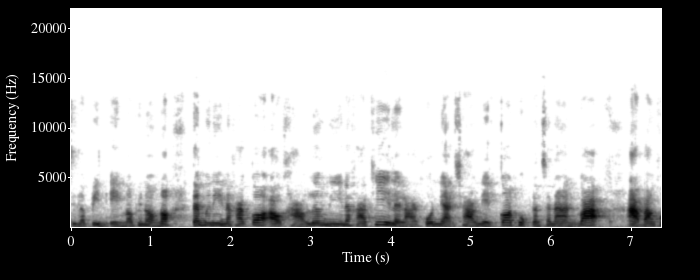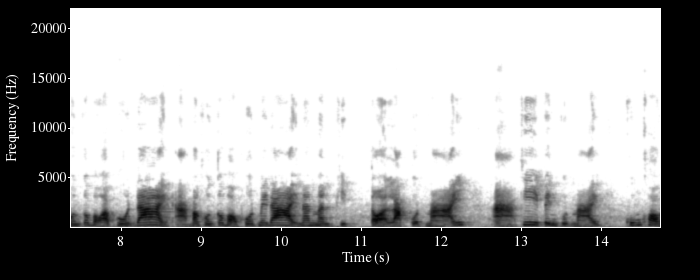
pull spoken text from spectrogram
ศิลปินเองเนาะพี่น้องเนาะแต่มือนี้นะคะก็เอาข่าวเรื่องนี้นะคะ ที่หลายๆ คนเนี่ยชาวเน็ตก็ถกกันสนานว่าอ่าบางคนก็บอกว่าโพสต์ได้อ่าบางคนก็บอกโพสต์ไม่ได้ นั่นมันผิดต่อหลักกฎหมายอ่าที่เป็นกฎหมายคุ้มครอง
